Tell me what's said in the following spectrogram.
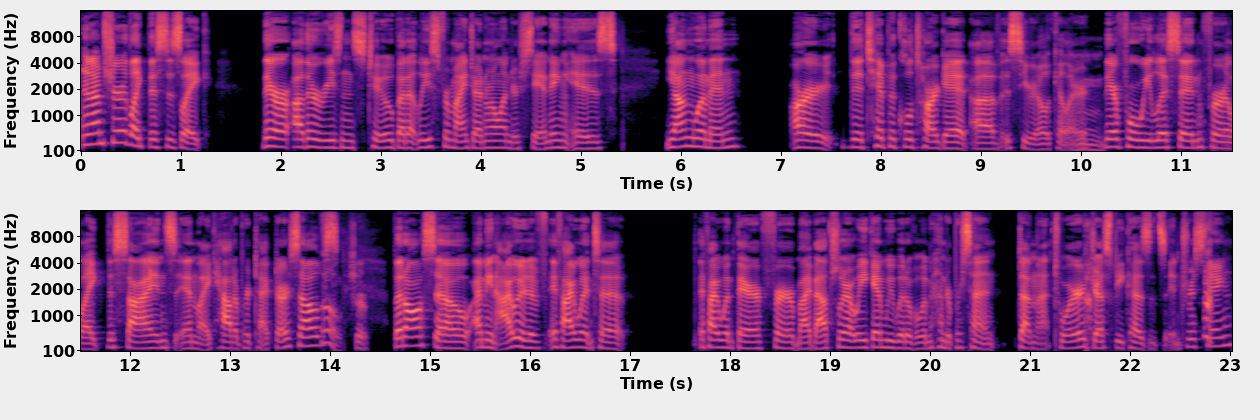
and I'm sure like this is like there are other reasons too, but at least from my general understanding is young women are the typical target of a serial killer. Mm. Therefore, we listen for like the signs and like how to protect ourselves Oh, sure. but also i mean i would have if i went to if i went there for my bachelorette weekend we would have 100% done that tour just because it's interesting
